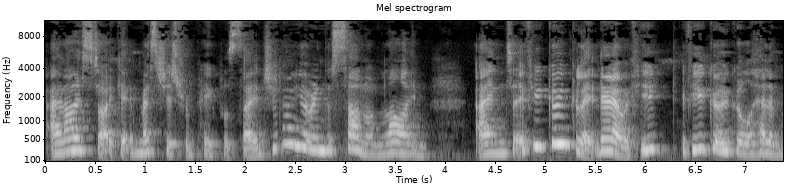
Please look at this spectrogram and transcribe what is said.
and I started getting messages from people saying, do you know you're in the Sun Online? And if you Google it now, if you if you Google Helen,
